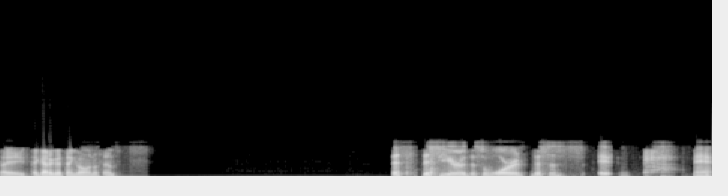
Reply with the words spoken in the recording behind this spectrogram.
They they got a good thing going with him. This this year, this award, this is it. Man,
